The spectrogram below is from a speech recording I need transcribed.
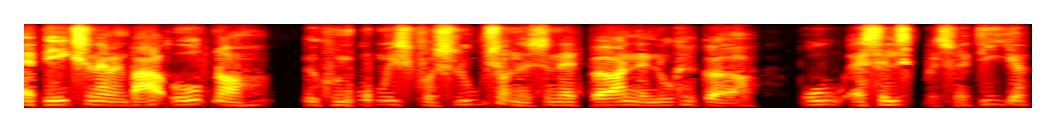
at det ikke sådan, at man bare åbner økonomisk for sluserne, sådan at børnene nu kan gøre brug af selskabets værdier.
